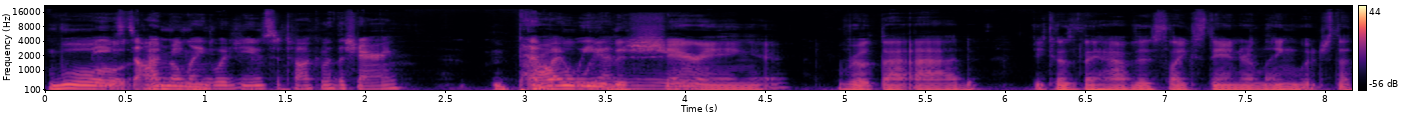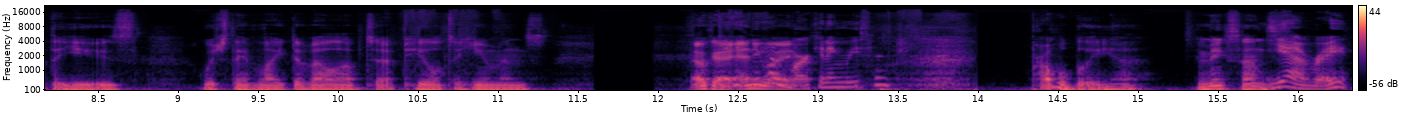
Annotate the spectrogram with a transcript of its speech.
Well, based on I the mean, language used to talk about the sharing? probably we, I the mean sharing wrote that ad because they have this like standard language that they use, which they've like developed to appeal to humans. Okay. Didn't we have anyway, marketing research. probably yeah, it makes sense. Yeah, right.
